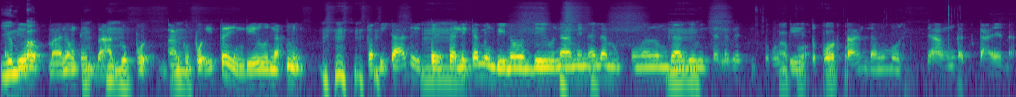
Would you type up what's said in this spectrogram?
Yung ba- Manong Ted, bago po, bago po ito, hindi ho namin kabisado. Especially kami, hindi, ho- hindi ho namin alam kung anong gagawin talaga dito. Kundi Opo, suportahan lang mo siya hanggat kaya na.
